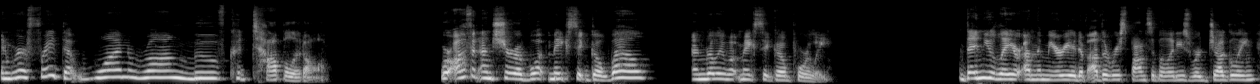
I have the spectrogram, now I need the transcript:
and we're afraid that one wrong move could topple it all. We're often unsure of what makes it go well and really what makes it go poorly. Then you layer on the myriad of other responsibilities we're juggling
